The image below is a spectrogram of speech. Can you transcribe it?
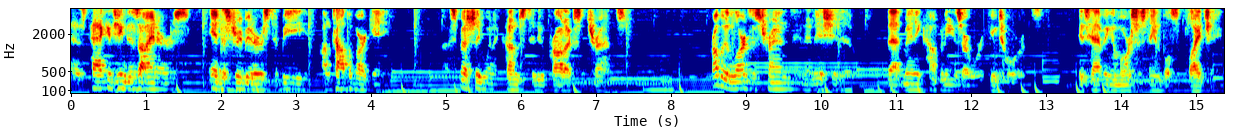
as packaging designers and distributors to be on top of our game especially when it comes to new products and trends. Probably the largest trend and initiative that many companies are working towards is having a more sustainable supply chain.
